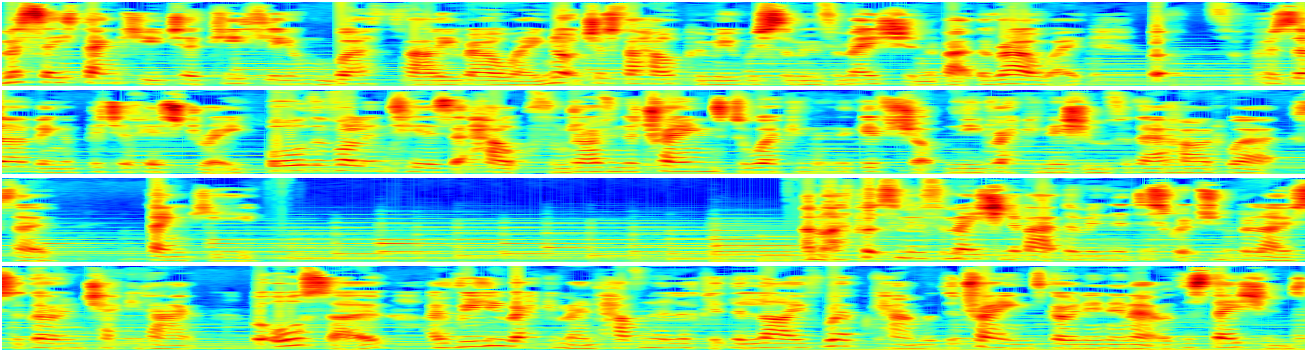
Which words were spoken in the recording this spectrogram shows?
I must say thank you to Keighley and Worth Valley Railway, not just for helping me with some information about the railway, but preserving a bit of history. All the volunteers that help from driving the trains to working in the gift shop need recognition for their hard work, so thank you. Um, I've put some information about them in the description below, so go and check it out. But also, I really recommend having a look at the live webcam of the trains going in and out of the stations.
